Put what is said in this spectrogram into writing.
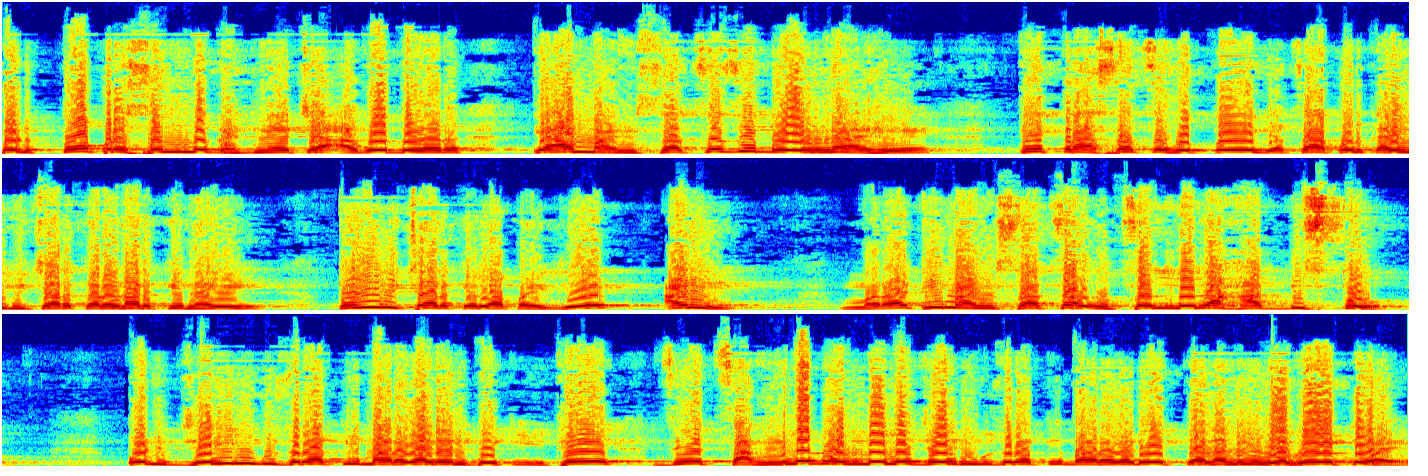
पण तो प्रसंग घडण्याच्या अगोदर त्या माणसाचं जे बोलणं आहे ते त्रासाचं होतं याचा आपण काही विचार करणार की नाही? तोही विचार केला पाहिजे. आणि मराठी माणसाचा उचललेला हात दिसतो. पण जैन गुजराती मारवाड्यांपैकी इथे जे चांगलं बोललेले जैन गुजराती मारवाडी आहेत त्याला मी वगळतो आहे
